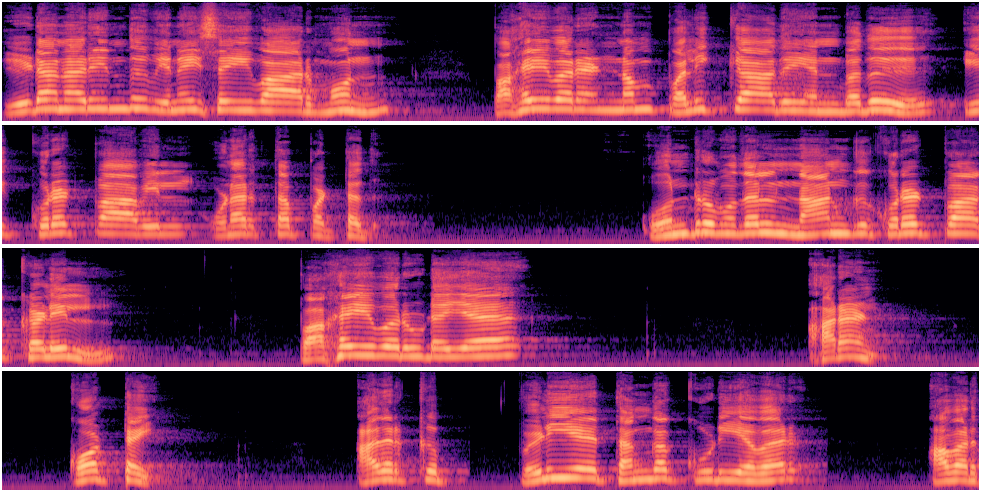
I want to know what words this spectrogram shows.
இடனறிந்து வினை செய்வார் முன் பகைவர் எண்ணம் பலிக்காது என்பது இக்குரட்பாவில் உணர்த்தப்பட்டது. ஒன்று முதல் நான்கு குரட்பாக்களில் பகைவருடைய அரண் கோட்டை அதற்கு வெளியே தங்கக்கூடியவர் அவர்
